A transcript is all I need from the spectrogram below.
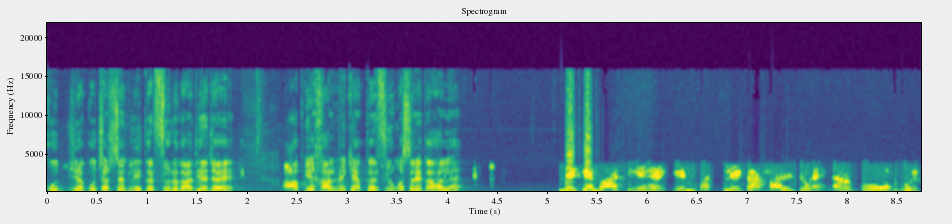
कुछ या कुछ अर्से के लिए कर्फ्यू लगा दिया जाए। आपके ख्याल में क्या कर्फ्यू मसले का हल है? देखिए बात यह है कि मसले का हल जो है ना वो मुल्क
